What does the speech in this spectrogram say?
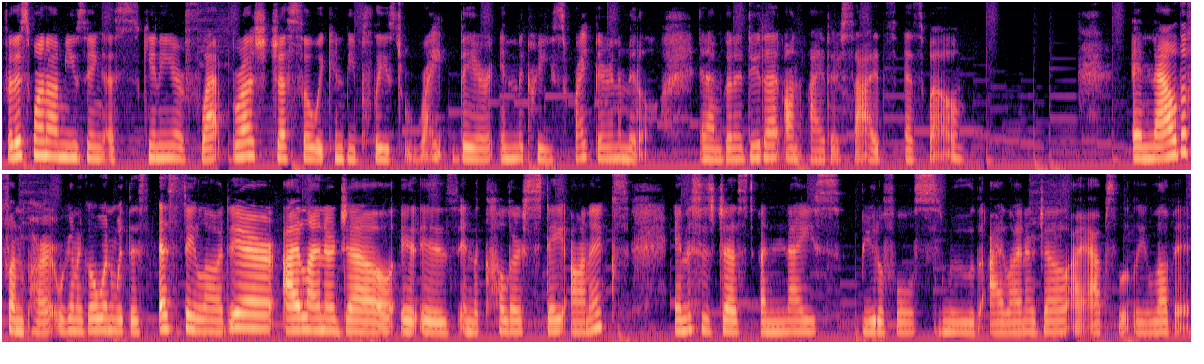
For this one I'm using a skinnier flat brush just so it can be placed right there in the crease, right there in the middle. And I'm going to do that on either sides as well. And now the fun part, we're gonna go in with this Estee Lauder eyeliner gel. It is in the color Stay Onyx, and this is just a nice beautiful smooth eyeliner gel. I absolutely love it.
